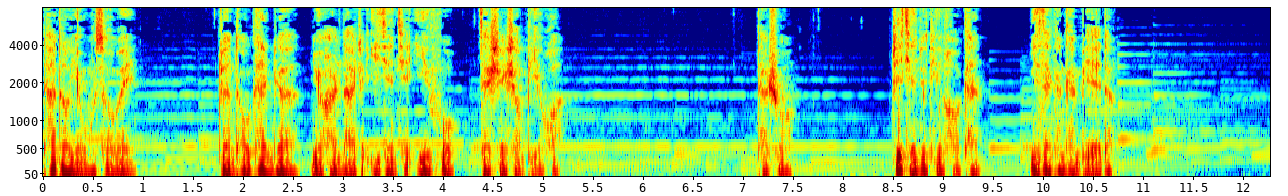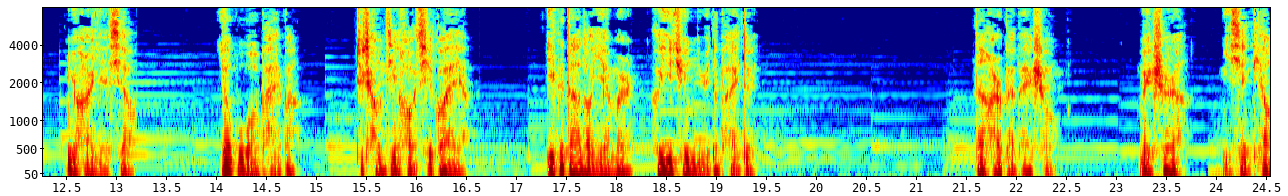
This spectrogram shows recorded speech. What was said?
他倒也无所谓，转头看着女孩拿着一件件衣服在身上比划。他说：“这件就挺好看，你再看看别的。”女孩也笑：“要不我排吧。”这场景好奇怪呀，一个大老爷们儿和一群女的排队。男孩摆摆手，没事啊，你先挑。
